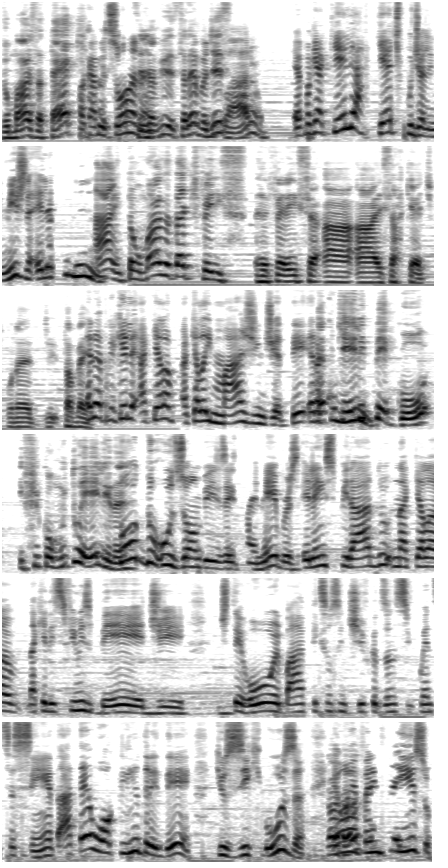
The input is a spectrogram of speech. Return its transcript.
do Mars Attack. A cabeçona. Você já viu? Você lembra disso? Claro. É porque aquele arquétipo de alienígena, ele é comum. Ah, então o Mars Attack fez referência a, a esse arquétipo, né? de- também. É, né? Porque aquele, aquela, aquela imagem de ET era é comum. porque ele pegou e ficou muito ele, né? Todo o Zombies Ate My Neighbors, ele é inspirado naquela, naqueles filmes B de, de terror, barra ficção científica dos anos 50 e 60. Até o óculos 3D que o Zeke usa é uma referência a isso.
